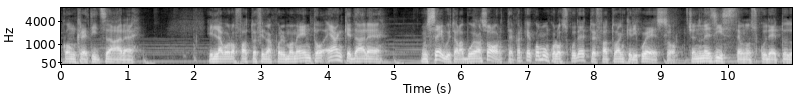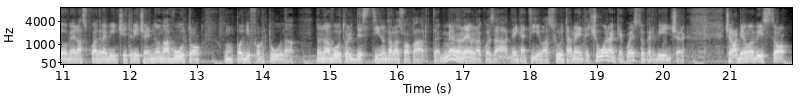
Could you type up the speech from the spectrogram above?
concretizzare il lavoro fatto fino a quel momento e anche dare un seguito alla buona sorte, perché comunque lo scudetto è fatto anche di questo, cioè non esiste uno scudetto dove la squadra vincitrice non ha avuto un po' di fortuna, non ha avuto il destino dalla sua parte, ma non è una cosa negativa assolutamente, ci vuole anche questo per vincere, ce l'abbiamo visto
